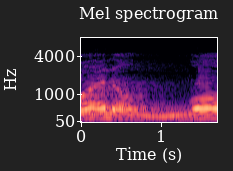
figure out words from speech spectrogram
ولا الضالين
